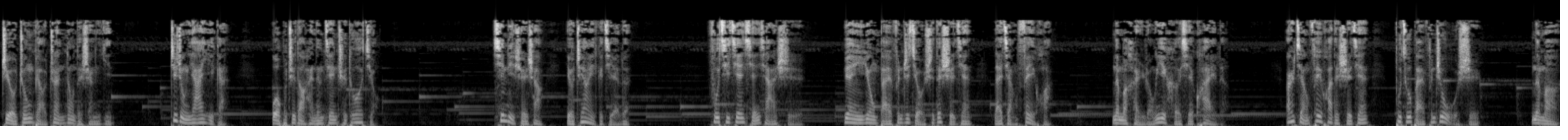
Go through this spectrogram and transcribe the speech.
只有钟表转动的声音。这种压抑感，我不知道还能坚持多久。心理学上有这样一个结论：夫妻间闲暇时，愿意用百分之九十的时间。来讲废话，那么很容易和谐快乐；而讲废话的时间不足百分之五十，那么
